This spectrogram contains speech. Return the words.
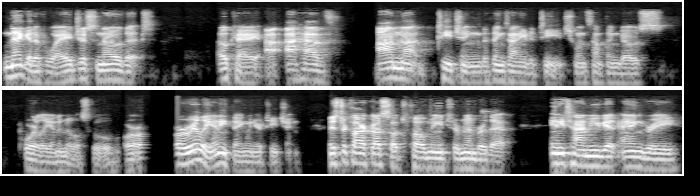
negative way. Just know that okay, I, I have I'm not teaching the things I need to teach when something goes poorly in the middle school or or really anything when you're teaching. Mr. Clark also told me to remember that anytime you get angry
